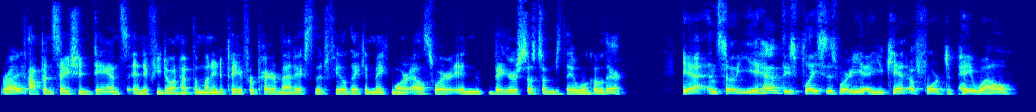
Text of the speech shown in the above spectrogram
right? compensation dance. And if you don't have the money to pay for paramedics that feel they can make more elsewhere in bigger systems, they will go there. Yeah, and so you have these places where yeah, you can't afford to pay well,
